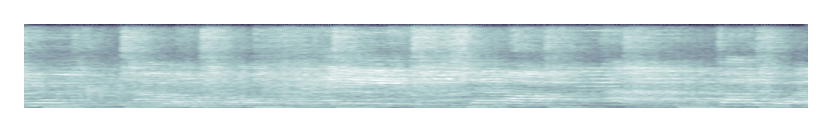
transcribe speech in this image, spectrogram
huge number of applause. Shema, Dr. Boy.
